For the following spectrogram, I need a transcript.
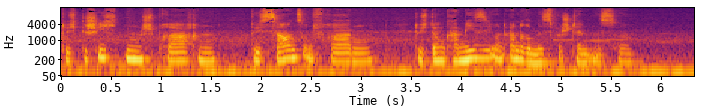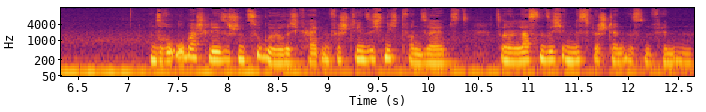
Durch Geschichten, Sprachen, durch Sounds und Fragen, durch Don Camisi und andere Missverständnisse. Unsere oberschlesischen Zugehörigkeiten verstehen sich nicht von selbst, sondern lassen sich in Missverständnissen finden.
